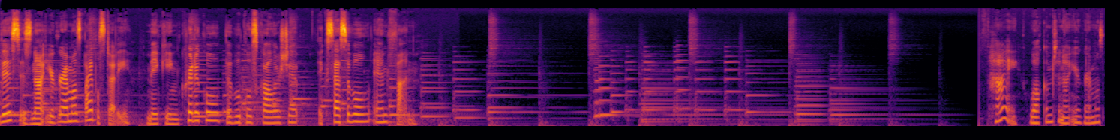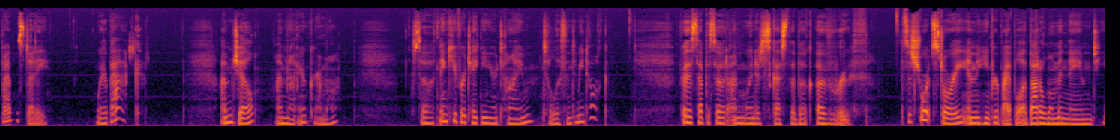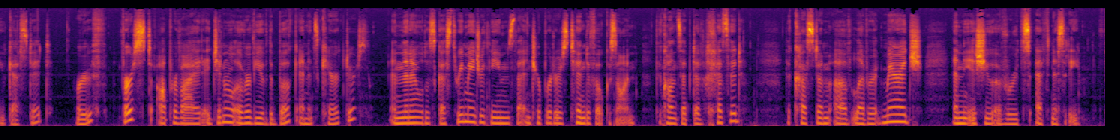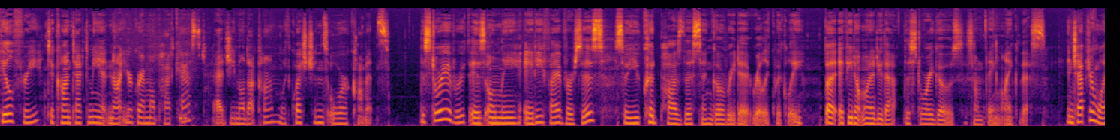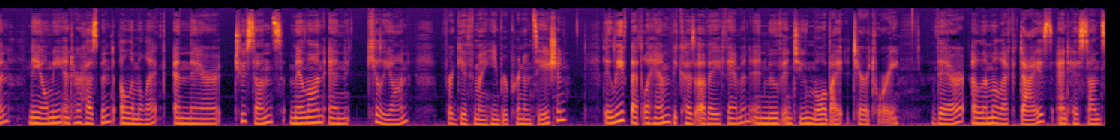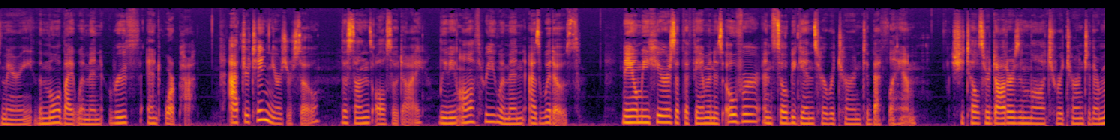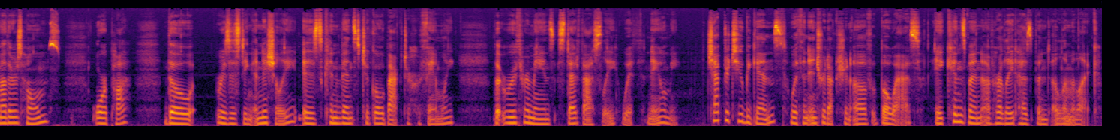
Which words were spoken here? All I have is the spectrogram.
This is Not Your Grandma's Bible Study, making critical biblical scholarship accessible and fun. Hi, welcome to Not Your Grandma's Bible Study. We're back. I'm Jill. I'm not your grandma. So thank you for taking your time to listen to me talk. For this episode, I'm going to discuss the book of Ruth. It's a short story in the Hebrew Bible about a woman named, you guessed it, Ruth. First, I'll provide a general overview of the book and its characters, and then I will discuss three major themes that interpreters tend to focus on the concept of chesed, the custom of levirate marriage, and the issue of Ruth's ethnicity. Feel free to contact me at notyourgrandmapodcast at gmail.com with questions or comments. The story of Ruth is only 85 verses, so you could pause this and go read it really quickly. But if you don't want to do that, the story goes something like this. In chapter 1, Naomi and her husband Elimelech and their two sons, Mahlon and Chilion, forgive my Hebrew pronunciation, they leave Bethlehem because of a famine and move into Moabite territory. There, Elimelech dies, and his sons marry the Moabite women Ruth and Orpah. After ten years or so, the sons also die, leaving all three women as widows. Naomi hears that the famine is over and so begins her return to Bethlehem. She tells her daughters in law to return to their mother's homes. Orpah, though resisting initially, is convinced to go back to her family, but Ruth remains steadfastly with Naomi. Chapter 2 begins with an introduction of Boaz, a kinsman of her late husband Elimelech.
